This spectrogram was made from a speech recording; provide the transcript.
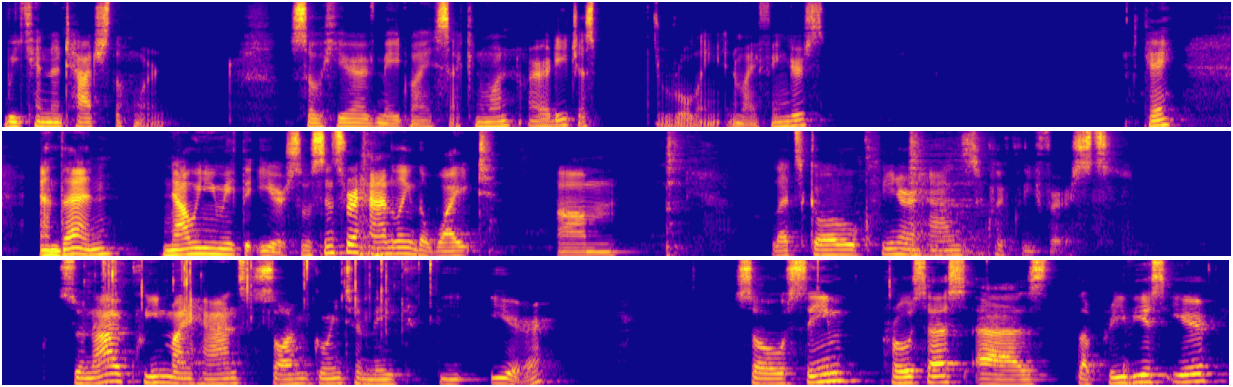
we can attach the horn. So here I've made my second one already, just rolling in my fingers. Okay, and then now we need to make the ear. So since we're handling the white, um, let's go clean our hands quickly first. So now I've cleaned my hands, so I'm going to make the ear. So same process as the previous ear.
